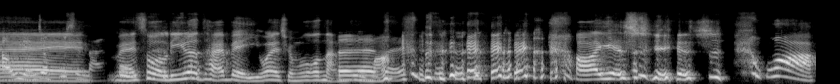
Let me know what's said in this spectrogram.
桃园就不是南部。没错，离了台北以外，全部都是南部吗？啊，也是也是，哇。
